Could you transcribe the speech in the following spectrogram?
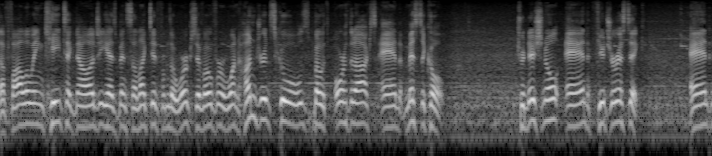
The following key technology has been selected from the works of over 100 schools, both orthodox and mystical, traditional and futuristic and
